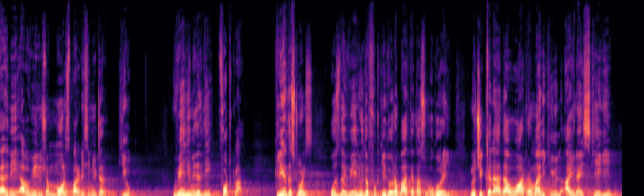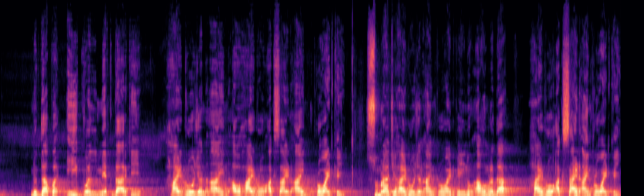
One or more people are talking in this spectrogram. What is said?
دا د دې هغه ویلیو شو مولز پر ډیسیمیټر کیوب ویلیو مې دلته فوټ کړه کلیر د سټوډنټس اوس د ویلیو د فوټ کېدو نه بعد که تاسو وګورئ نو چې کله دا واټر مالیکیول آیونایز کیږي نو دا په ایکوال مقدار کې هایدروجن آین او هایدرو اکساید آین پروواید کوي څومره چې هایدروجن آین پروواید کوي نو هغومره دا هایدرو اکساید آین پروواید کوي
